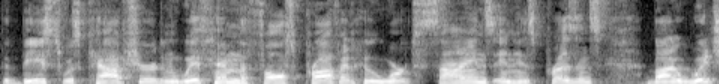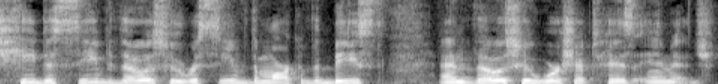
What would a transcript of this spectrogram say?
The beast was captured, and with him the false prophet who worked signs in his presence, by which he deceived those who received the mark of the beast and those who worshipped his image.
